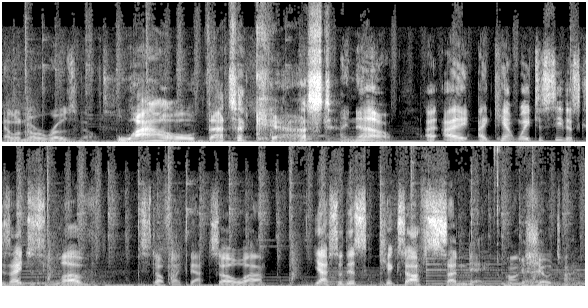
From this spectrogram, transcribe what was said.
Eleanor Roosevelt. Wow, that's a cast. I know. I, I, I can't wait to see this because I just love stuff like that. So, um, yeah, so this kicks off Sunday on Okay. Showtime.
